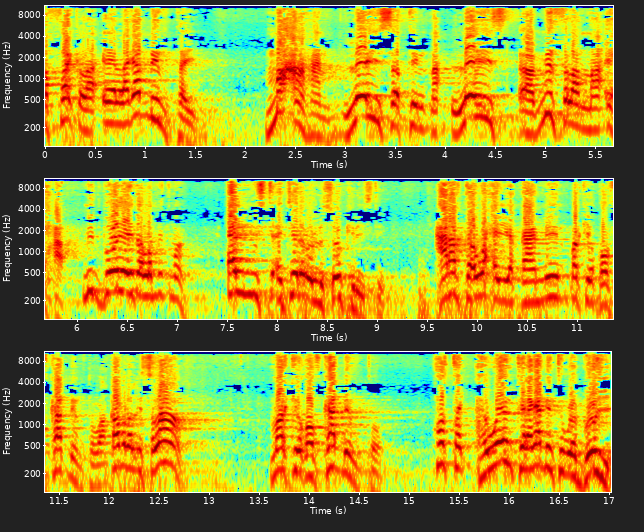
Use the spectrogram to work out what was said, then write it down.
athakla ee laga dhintay ma ahan laysat mila naa'ixa. Mid booyeyda la mid maaha. Almustajara oo la soo kiraystay carabta waxay yaqaaneen markii qof ka dhinto waa qabla alislaam markii qof ka dhinto horta haweentii laga dhintay waa booye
